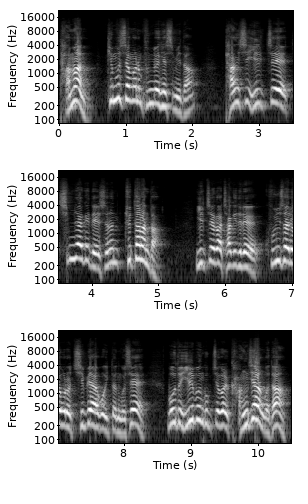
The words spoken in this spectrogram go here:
다만 김무수 장관은 분명히 했습니다. 당시 일제 침략에 대해서는 규탄한다. 일제가 자기들의 군사력으로 지배하고 있던 곳에 모두 일본 국적을 강제한 거다.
